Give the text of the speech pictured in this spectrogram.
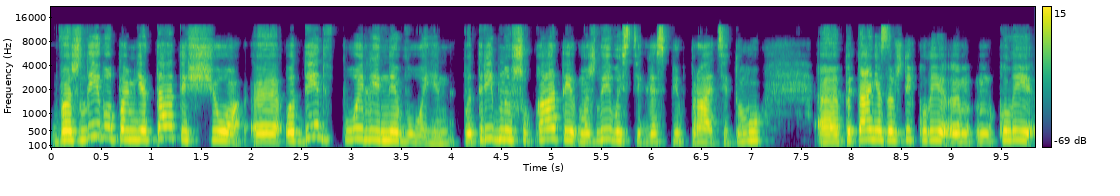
Важливо пам'ятати, що е, один в полі не воїн. Потрібно шукати можливості для співпраці. Тому питання завжди, коли, е, коли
